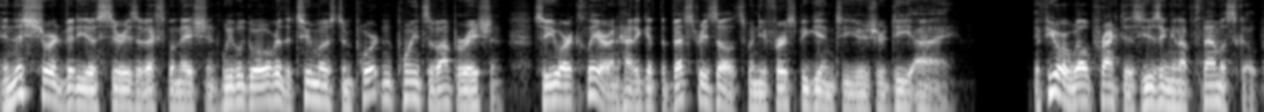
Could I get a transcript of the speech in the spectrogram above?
In this short video series of explanation, we will go over the two most important points of operation so you are clear on how to get the best results when you first begin to use your D-EYE. If you are well practiced using an ophthalmoscope,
